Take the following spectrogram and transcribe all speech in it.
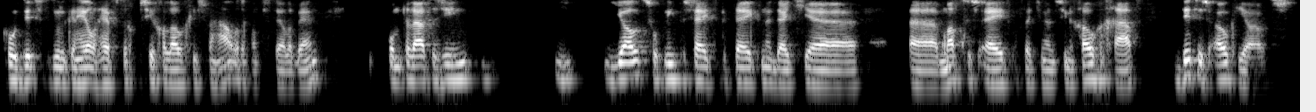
Goed, dit is natuurlijk een heel heftig psychologisch verhaal wat ik aan het vertellen ben. Om te laten zien, Joods hoeft niet per se te betekenen dat je uh, matzes eet of dat je naar de synagoge gaat. Dit is ook Joods.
